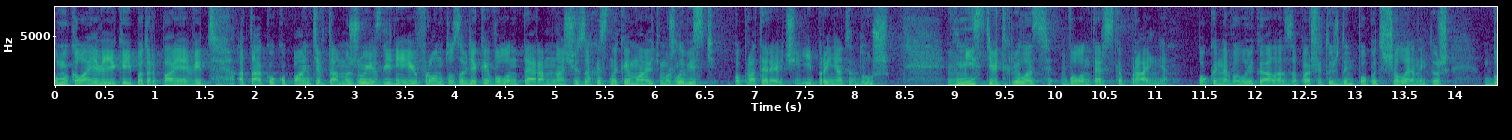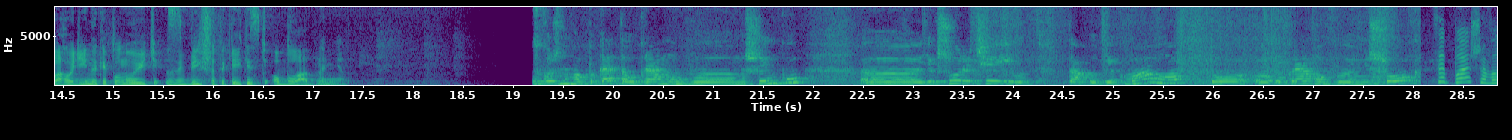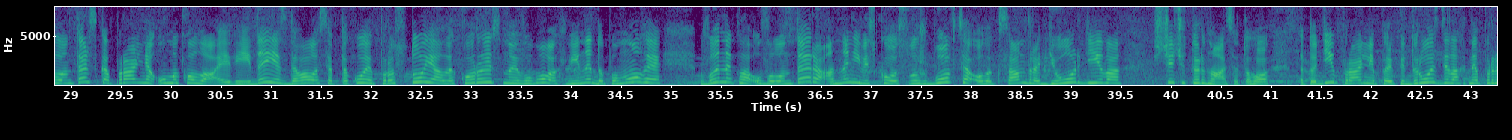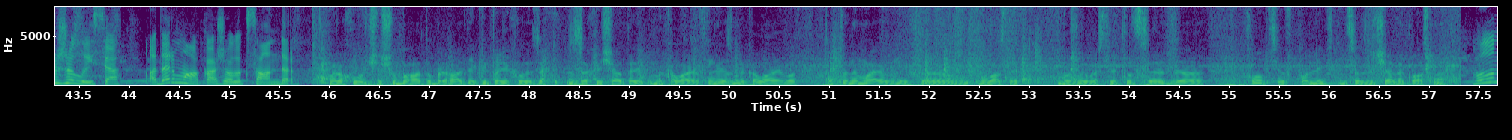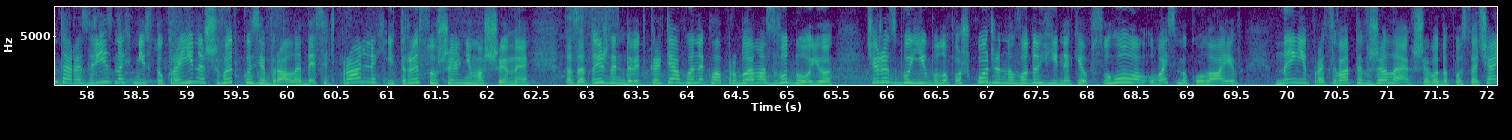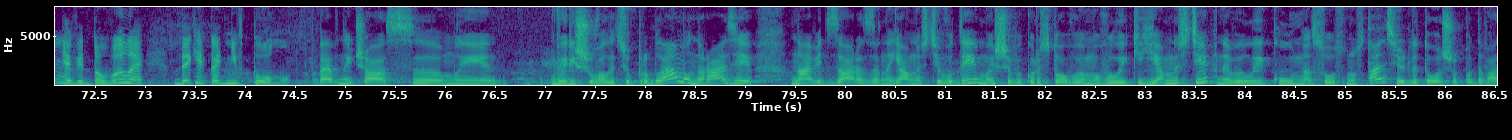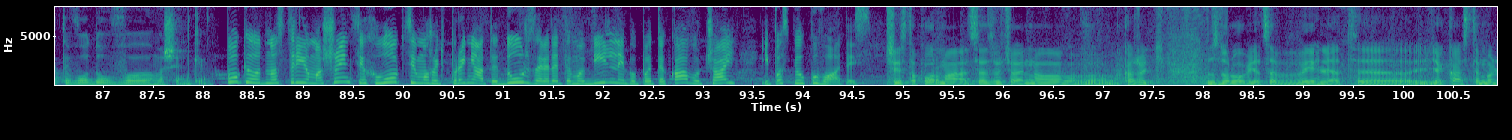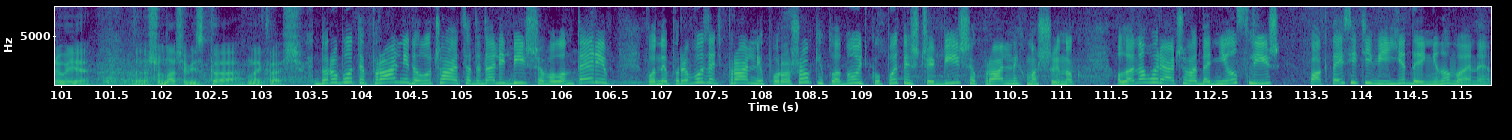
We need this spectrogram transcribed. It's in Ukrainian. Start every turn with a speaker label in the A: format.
A: У Миколаєві, який потерпає від атак окупантів та межує з лінією фронту, завдяки волонтерам наші захисники мають можливість попрати речі і прийняти душ. В місті відкрилась волонтерська пральня. Поки невелика, але за перший тиждень попит шалений. Тож благодійники планують збільшити кількість обладнання.
B: З кожного пакета окремо в машинку. Е, якщо речей от так, от як мало, то е, окремо в мішок.
C: Це перша волонтерська пральня у Миколаєві. Ідея, здавалося б, такої простої, але корисної в умовах війни допомоги виникла у волонтера, а нині військовослужбовця Олександра Діордієва ще 14-го. Та тоді пральні при підрозділах не прижилися. А дарма, каже Олександр.
D: Враховуючи, що багато бригад, які приїхали зах- захищати Миколаїв, не з Миколаєва, тобто немає в них е, власних можливостей, то це для хлопців полів це звичайно класно.
C: Волонтери з різних міст України швидко зібрали 10 пральних і 3 сушильні машини. Та за тиждень до відкриття виникла проблема з водою. Через бої було пошкоджено водогін, який обслуговував увесь Миколаїв. Нині працювати вже легше. Водопостачання відновили декілька днів тому.
B: Певний час е, ми вирішували цю проблему. Наразі, навіть зараз, за наявності води, ми ще використовуємо великі ємності, невелику насосну станцію для того, щоб подавати воду в машинки.
C: Поки однострій у машинці, хлопці можуть прийняти душ, зарядити мобільний, попити каву, чай і поспілкуватись.
E: Чиста форма це, звичайно, кажуть, здоров'я, це вигляд, е, яка стимулює, е, що наші війська найкращі.
C: До роботи пральні долучаються дедалі більше волонтерів. Вони перевозять пральний порошок і планують купити ще більше пральних машинок. Олена Горячева, Даніл Сліж, Факт ICTV, Єдині новини.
